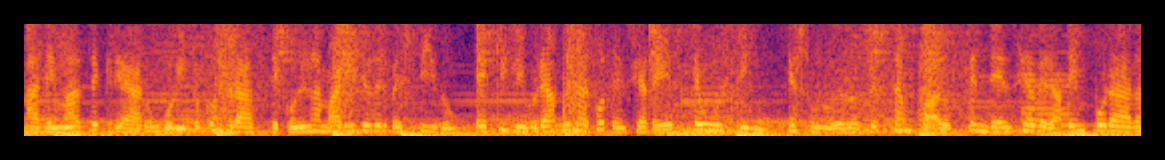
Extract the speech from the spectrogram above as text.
además de crear un bonito contraste con el amarillo del vestido, equilibrando la potencia de este último, es uno de los estampados tendencia de la temporada,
